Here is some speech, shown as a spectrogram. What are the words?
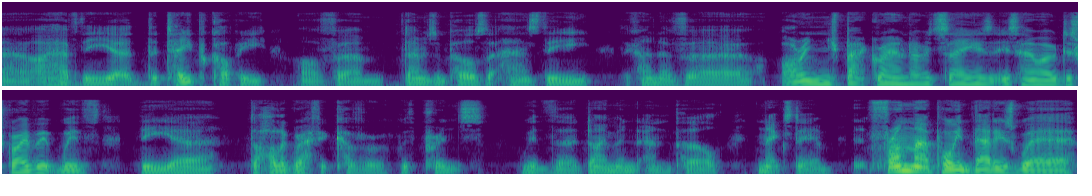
Uh, I have the uh, the tape copy of um, Diamonds and Pearls that has the the kind of uh, orange background. I would say is, is how I would describe it with the uh, the holographic cover with Prince with uh, Diamond and Pearl next to him. From that point, that is where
